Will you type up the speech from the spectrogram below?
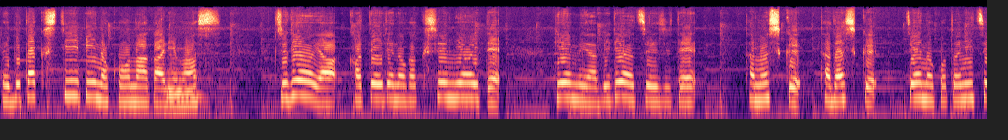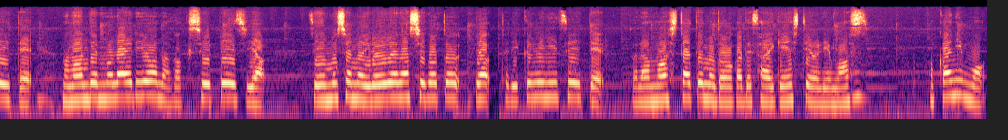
Web タクス TV のコーナーがあります、授業や家庭での学習においてゲームやビデオを通じて楽しく正しく税のことについて学んでもらえるような学習ページや税務署のいろいろな仕事や取り組みについてドラマ仕立ての動画で再現しております、他にも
